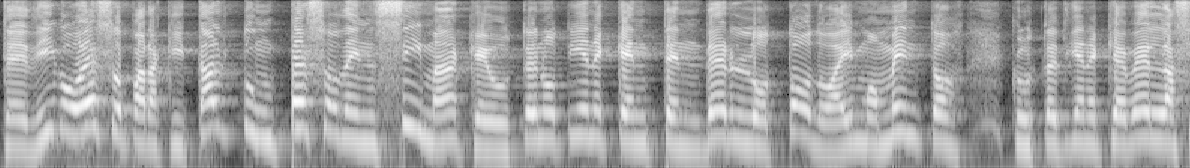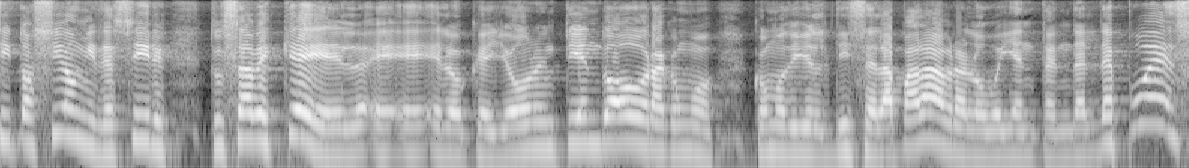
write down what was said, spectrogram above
Te digo eso para quitarte un peso de encima que usted no tiene que entenderlo todo. Hay momentos que usted tiene que ver la situación y decir, tú sabes qué, eh, eh, lo que yo no entiendo ahora, como, como dice la palabra, lo voy a entender después.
